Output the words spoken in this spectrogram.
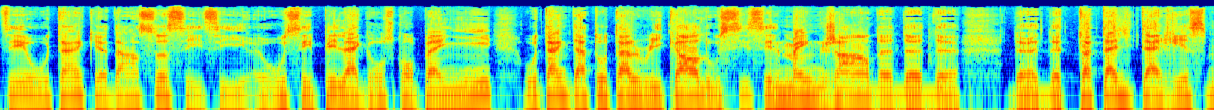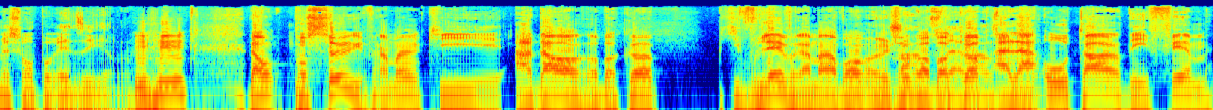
tu sais, autant que dans ça, c'est c'est OCP, la grosse compagnie, autant que dans Total Recall aussi, c'est le même genre de, de, de, de- de totalitarisme, si on pourrait dire. Mhm. Donc, pour ceux vraiment qui adorent Robocop, qui voulaient vraiment avoir un jeu Robocop à la hauteur des films,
